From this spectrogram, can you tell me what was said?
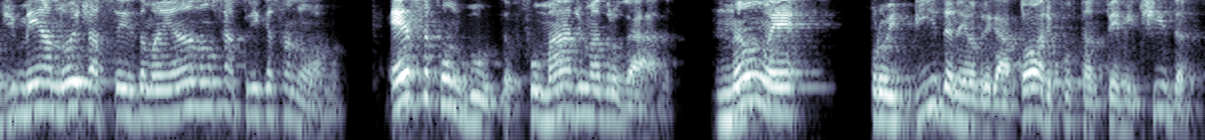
de meia-noite às seis da manhã não se aplica essa norma. Essa conduta, fumar de madrugada, não é proibida nem obrigatória e, portanto, permitida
